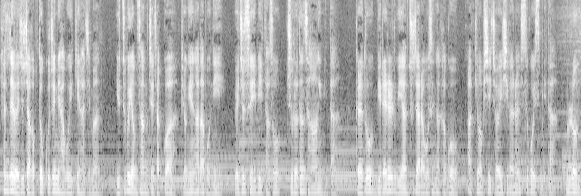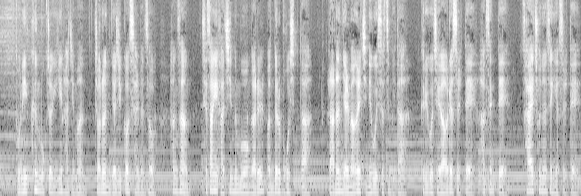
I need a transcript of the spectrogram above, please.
현재 외주 작업도 꾸준히 하고 있긴 하지만 유튜브 영상 제작과 병행하다 보니 외주 수입이 다소 줄어든 상황입니다. 그래도 미래를 위한 투자라고 생각하고 아낌없이 저희 시간을 쓰고 있습니다. 물론 돈이 큰 목적이긴 하지만 저는 여지껏 살면서 항상 세상에 가치 있는 무언가를 만들어 보고 싶다 라는 열망을 지니고 있었습니다. 그리고 제가 어렸을 때 학생 때 사회초년생이었을 때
